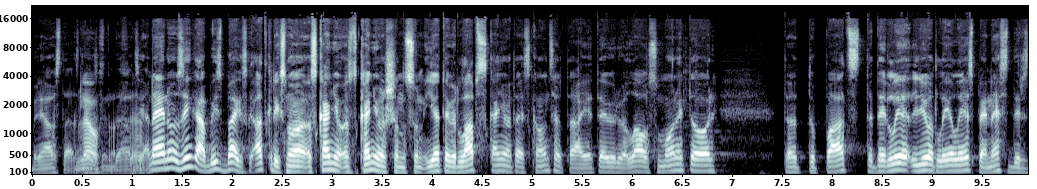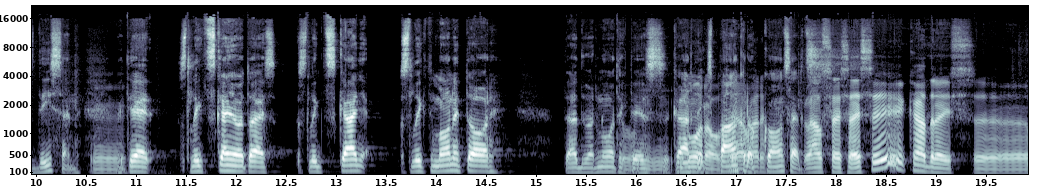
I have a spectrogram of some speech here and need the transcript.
Bļaustās, Bļaustās, daudz. jā. Jā. Nē, nu, zini, kā viss beigas atkarīgs no skaņo, skaņošanas. Un, ja tev ir labs skaņotājs koncertā, ja tev ir lausu monitori, tad tu pats, tad ir li ļoti liela iespēja nesadirst diseni. Mm. Bet, ja slikts skaņotājs, slikta skaņa, slikti monitori, tad var notikties kārtīgs jā, pankroka vari. koncerts. Klausies, esi kādreiz uh,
